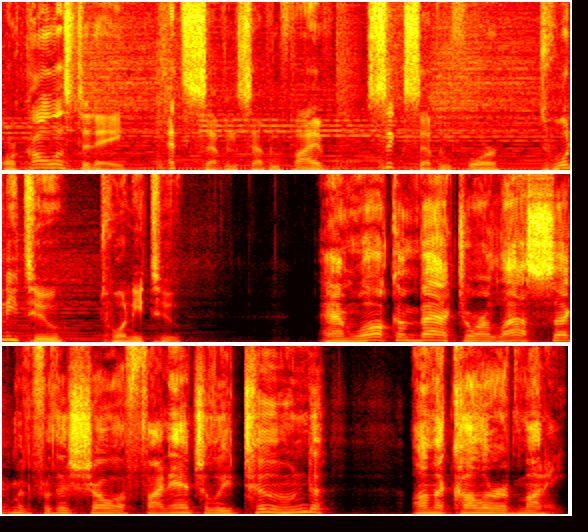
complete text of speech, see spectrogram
or call us today at 775 674 2222. And welcome back to our last segment for this show of Financially Tuned on the Color of Money.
